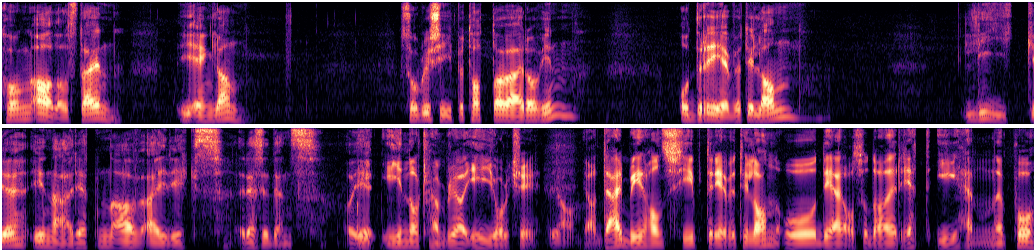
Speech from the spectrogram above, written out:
kong Adalstein i England. Så blir skipet tatt av vær og vind og drevet i land like i nærheten av Eiriks residens. I, I, Northumbria i Yorkshire. Ja. ja. Der blir hans skip drevet til land, og det er altså da rett i hendene på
